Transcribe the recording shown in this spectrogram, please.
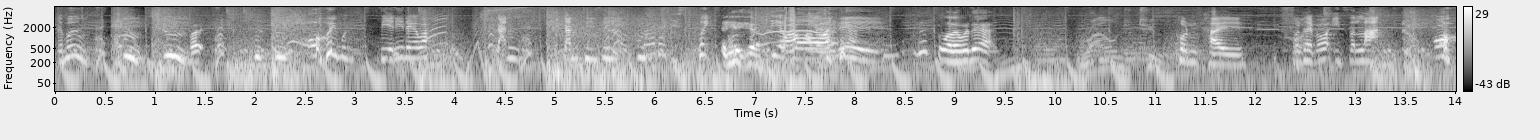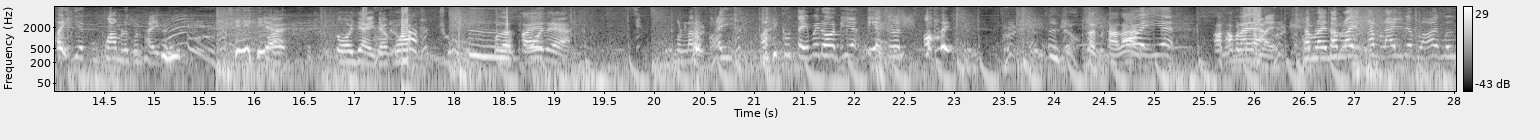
อย่าพึ่งอืมอืมโอ้ยมึงเปียนี่ได้วะกันกันซีซีเฮ้ยเรียบร้อยตัวอะไรวะเนี่ยคนไทยคนไทยแปลว่าอิสระโอ้ยเหี้ยกูความเลยคนไทยกูเที่ยตัวใหญ่จังวะคนละไซส์เนี่ย คนละไทยไอ้ยกูเตะไม่โดนเฮียเตี้ยเกินโอ้ยตัดขาล่างโอ้ยเฮียเอาทำอะไรทำอะอะไรทำอะไรทำอะไรทำอะไรเรียบร้อยมึง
